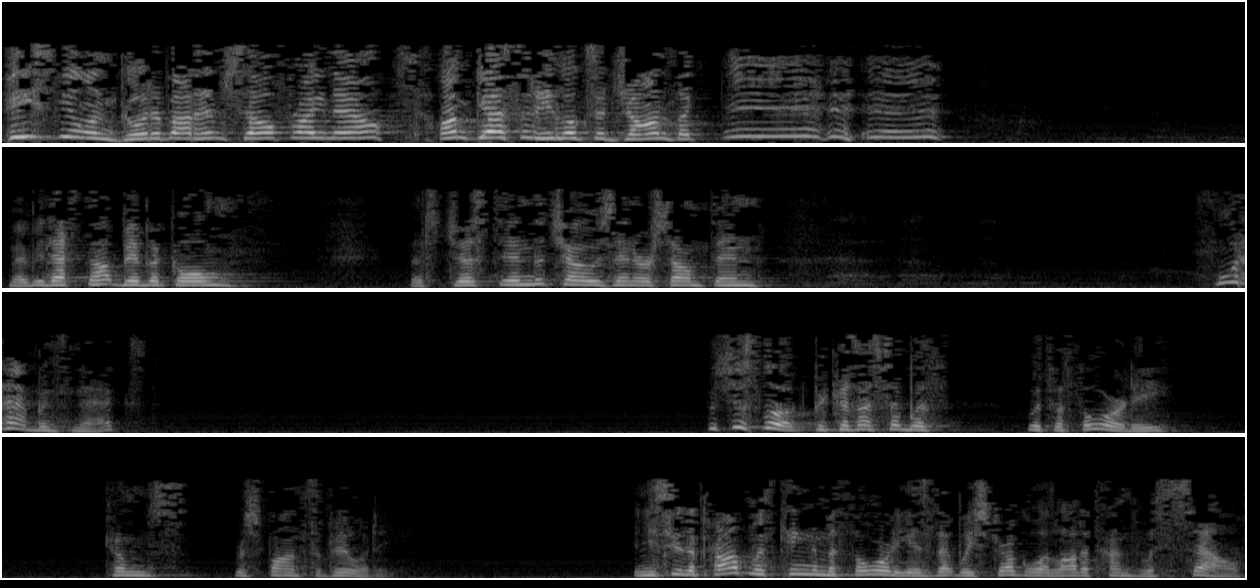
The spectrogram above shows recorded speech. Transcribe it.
He's feeling good about himself right now. I'm guessing he looks at John and is like, eh. maybe that's not biblical. That's just in the chosen or something. What happens next? Let's just look, because I said with, with authority comes responsibility. And you see, the problem with kingdom authority is that we struggle a lot of times with self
